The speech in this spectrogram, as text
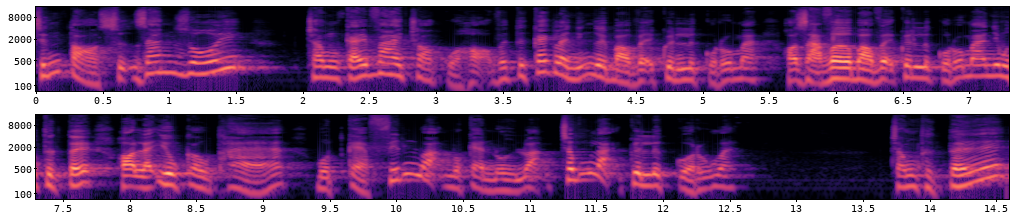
chứng tỏ sự gian dối trong cái vai trò của họ với tư cách là những người bảo vệ quyền lực của Roma. Họ giả vờ bảo vệ quyền lực của Roma nhưng mà thực tế họ lại yêu cầu thả một kẻ phiến loạn, một kẻ nổi loạn chống lại quyền lực của Roma. Trong thực tế,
